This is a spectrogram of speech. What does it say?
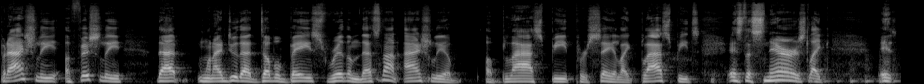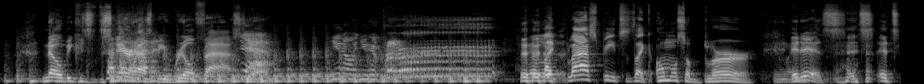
But actually, officially, that when I do that double bass rhythm, that's not actually a a blast beat per se. Like blast beats it's the snares like it. no, because the snare has to be real fast. Yeah. you know, and you hear. you know, like blast beats is like almost a blur. It is. It's it's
